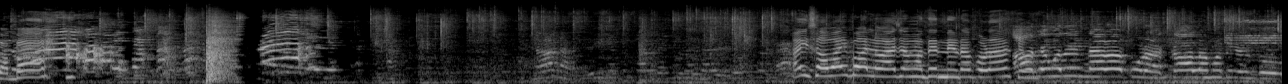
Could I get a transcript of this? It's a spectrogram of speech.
বাবা। এই সবাই বলো, আজ আমাদের নেড়া পোড়া আজ আমাদের নেড়াপোড়া কাল আমাদের দোল।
